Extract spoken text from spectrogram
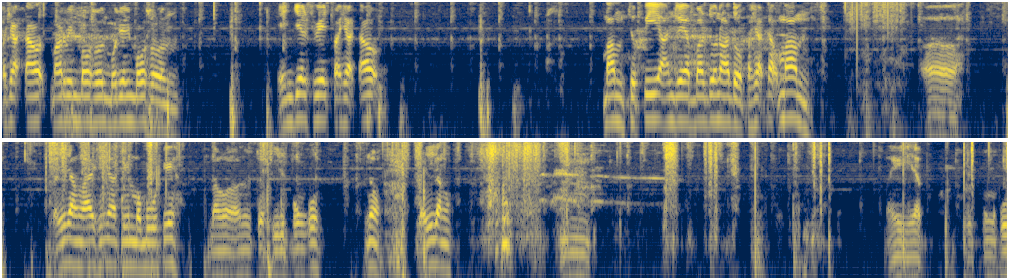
Pa-shout out Marvin Boson, Bodin Boson. Angel Sweet, pa-shout out. Ma'am Sophia Andrea Baldonado, pa-shout out ma'am. Ah. dali lang ayusin natin mabuti. Na ano to, cellphone ko. No, dali lang. Hmm. Mahirap. Cellphone ko.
